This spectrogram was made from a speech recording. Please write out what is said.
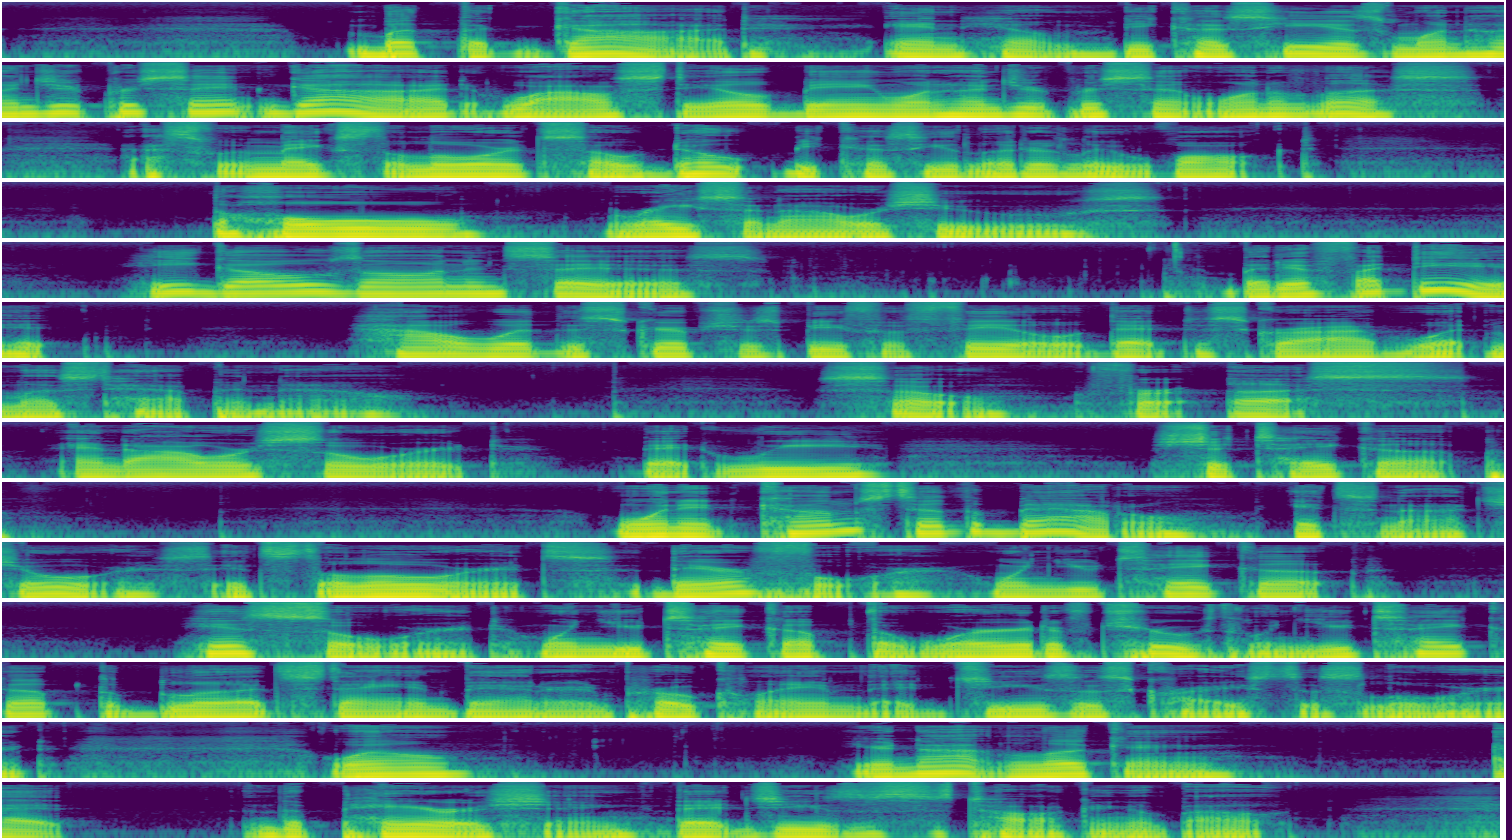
But the God in him, because he is 100% God while still being 100% one of us. That's what makes the Lord so dope because he literally walked the whole race in our shoes. He goes on and says, But if I did, how would the scriptures be fulfilled that describe what must happen now? So, for us and our sword that we should take up, when it comes to the battle, it's not yours, it's the Lord's. Therefore, when you take up his sword, when you take up the word of truth, when you take up the blood-stained banner and proclaim that Jesus Christ is Lord, well, you're not looking at the perishing that Jesus is talking about.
